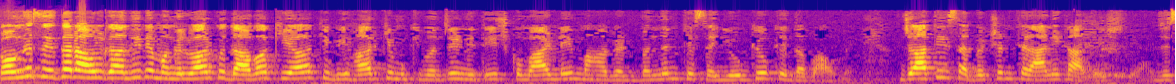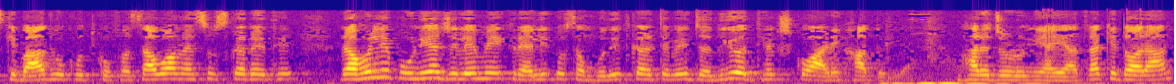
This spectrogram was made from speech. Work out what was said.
कांग्रेस नेता राहुल गांधी ने मंगलवार को दावा किया कि बिहार के मुख्यमंत्री नीतीश कुमार ने महागठबंधन के सहयोगियों के दबाव में जाति सर्वेक्षण कराने का आदेश दिया, जिसके बाद वो खुद को फंसा हुआ महसूस कर रहे थे। राहुल ने पूर्णिया ज़िले में एक रैली को संबोधित करते हुए जदयू अध्यक्ष को आड़े हाथों लिया। भारत जोड़ो न्याय यात्रा के दौरान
